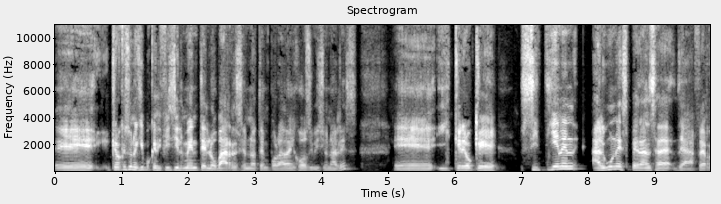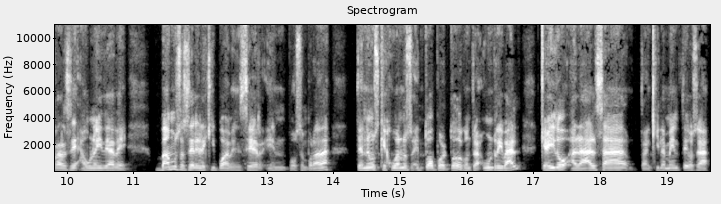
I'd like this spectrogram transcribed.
eh, creo que es un equipo que difícilmente lo barres en una temporada en juegos divisionales. Eh, y creo que si tienen alguna esperanza de aferrarse a una idea de vamos a ser el equipo a vencer en postemporada, tenemos que jugarnos en todo por todo contra un rival que ha ido a la alza tranquilamente, o sea,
